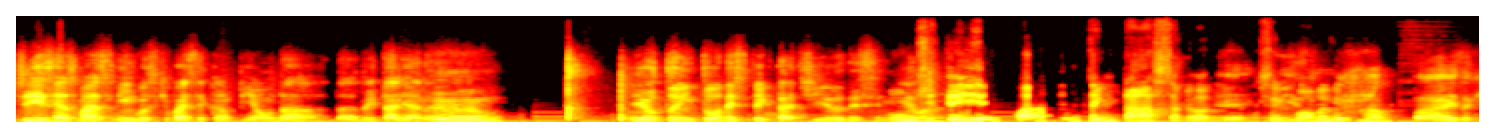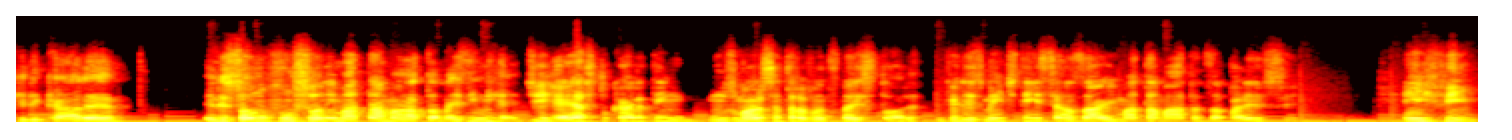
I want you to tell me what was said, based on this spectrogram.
dizem as más línguas que vai ser campeão da, da- do italianão. Eu tô em toda a expectativa desse Milan. Onde tem lá, tem taça, meu amigo. Não sei Isso, qual, mas vai. Rapaz, aquele cara é. Ele só não funciona em mata-mata, mas em, de resto, o cara tem um dos maiores centroavantes da história. Infelizmente, tem esse azar em mata-mata desaparecer. Enfim,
